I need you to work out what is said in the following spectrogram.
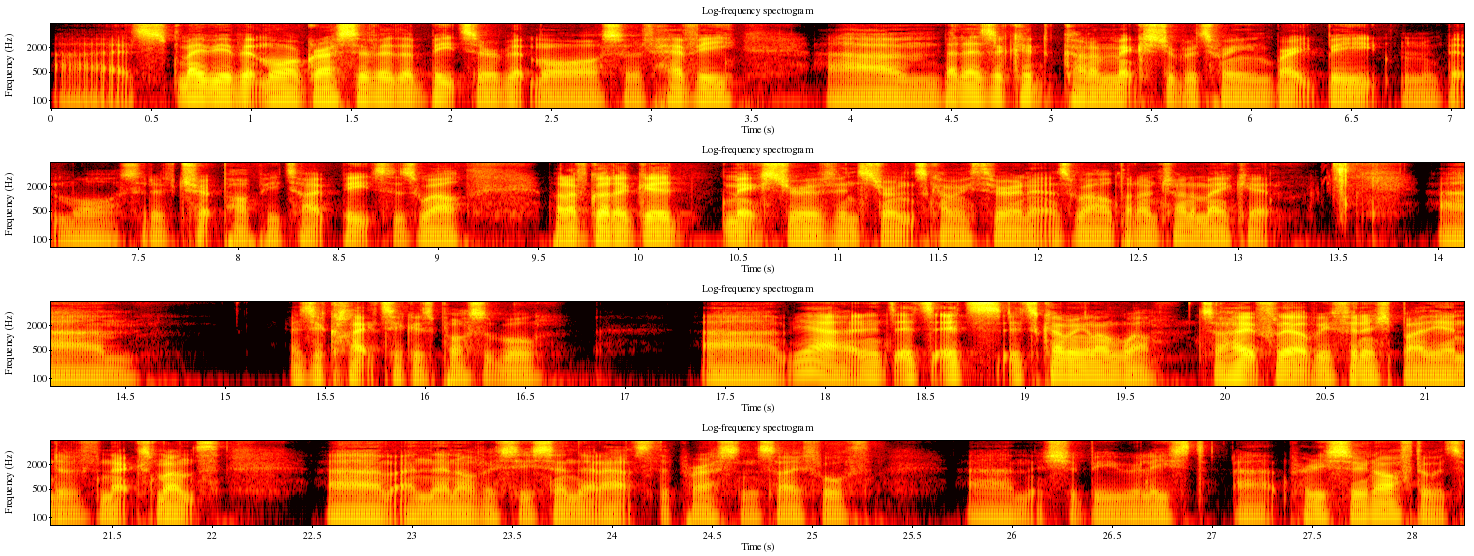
Uh, it's maybe a bit more aggressive. The beats are a bit more sort of heavy. Um, but there's a good kind of mixture between breakbeat and a bit more sort of trip hoppy type beats as well. But I've got a good mixture of instruments coming through in it as well. But I'm trying to make it um, as eclectic as possible. Uh, yeah, and it's it's it's it's coming along well. So hopefully it'll be finished by the end of next month, um, and then obviously send that out to the press and so forth. Um, it should be released uh, pretty soon afterwards,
